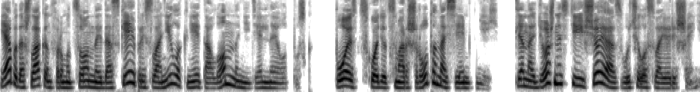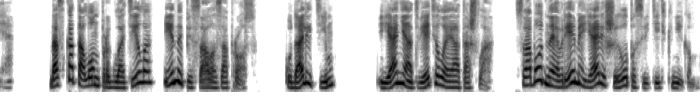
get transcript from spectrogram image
я подошла к информационной доске и прислонила к ней талон на недельный отпуск. Поезд сходит с маршрута на 7 дней. Для надежности еще и озвучила свое решение. Доска талон проглотила и написала запрос. «Куда летим?» Я не ответила и отошла. Свободное время я решила посвятить книгам.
